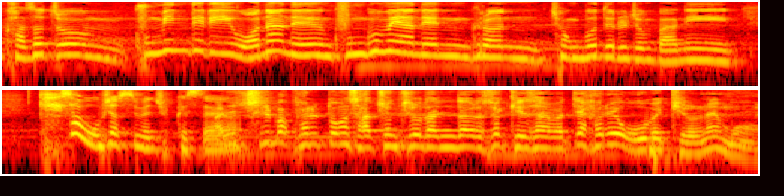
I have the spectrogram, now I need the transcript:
가서 좀 국민들이 원하는, 궁금해하는 그런 정보들을 좀 많이 캐서 오셨으면 좋겠어요. 아니 7박 8일 동안 4,000km 다닌다 그래서 계산해봤더니 하루에 500km네 뭐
